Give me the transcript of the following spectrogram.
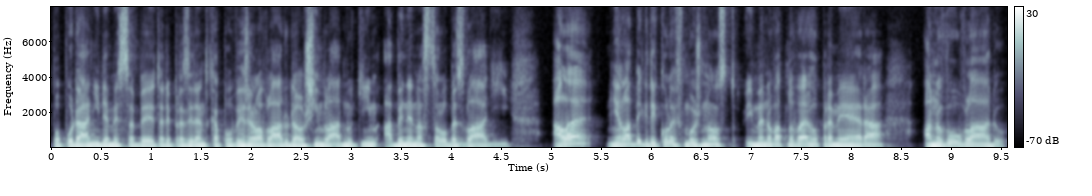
Po podání demise by tedy prezidentka pověřila vládu dalším vládnutím, aby nenastalo bezvládí. Ale měla by kdykoliv možnost jmenovat nového premiéra a novou vládu.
